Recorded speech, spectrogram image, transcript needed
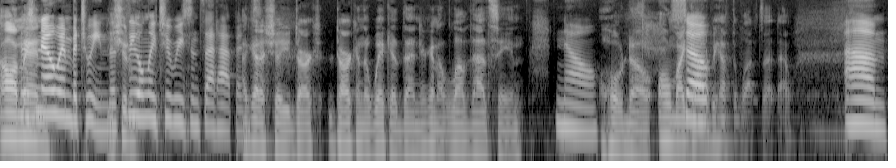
Oh There's man, no in between. That's the only two reasons that happens. I gotta show you Dark, Dark and the Wicked. Then you're gonna love that scene. no. Oh no! Oh my So- god, we have to watch that now. Um.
